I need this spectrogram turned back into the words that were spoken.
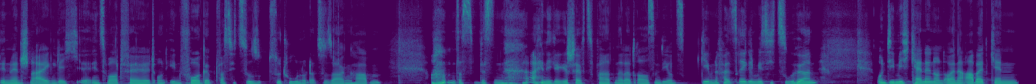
den Menschen eigentlich äh, ins Wort fällt und ihnen vorgibt, was sie zu, zu tun oder zu sagen haben. Und das wissen einige Geschäftspartner da draußen, die uns gegebenenfalls regelmäßig zuhören und die mich kennen und meine Arbeit kennen.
